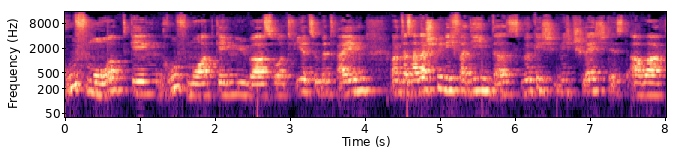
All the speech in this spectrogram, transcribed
Rufmord, gegen, Rufmord gegenüber SWAT 4 zu betreiben. Und das hat das Spiel nicht verdient, dass es wirklich nicht schlecht ist, aber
